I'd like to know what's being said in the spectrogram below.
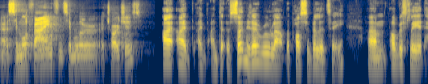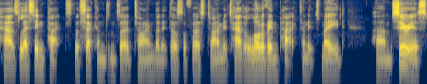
uh, similar fines and similar charges? I, I, I, certainly don't rule out the possibility. Um, obviously, it has less impact the second and third time than it does the first time. It's had a lot of impact and it's made um, serious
